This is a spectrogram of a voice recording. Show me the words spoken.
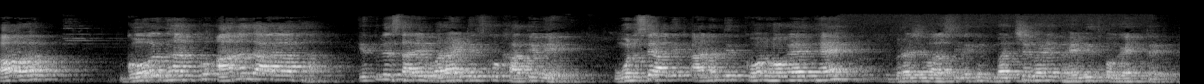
और गोवर्धन को आनंद आ रहा था। इतने सारे वैरायटीज को खाते हुए। उनसे अधिक आनंदित कौन हो गए थे? ब्रजवासी। लेकिन बच्चे बड़े भयभीत हो गए थे।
